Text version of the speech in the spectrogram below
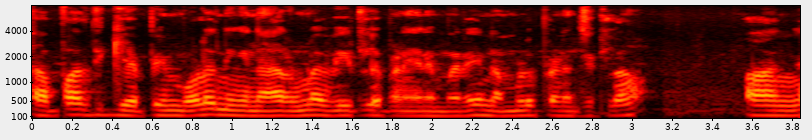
சப்பாத்திக்கு எப்பயும் போல் நீங்கள் நார்மலாக வீட்டில் பிணையிற மாதிரி நம்மளும் பிணைச்சிக்கலாம் வாங்க.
